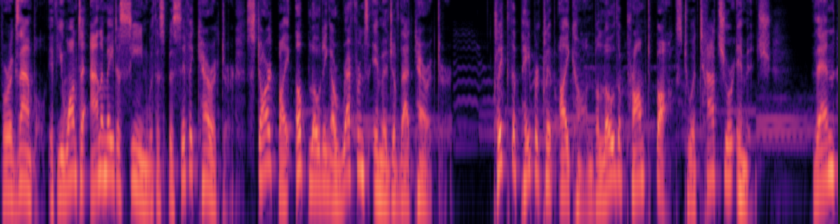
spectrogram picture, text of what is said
For example, if you want to animate a scene with a specific character, start by uploading a reference image of that character. Click the paperclip icon below the prompt box to attach your image. Then,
